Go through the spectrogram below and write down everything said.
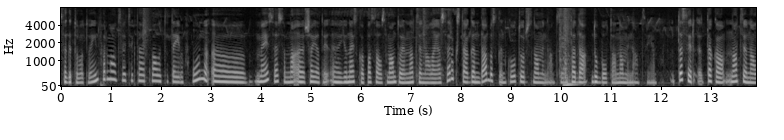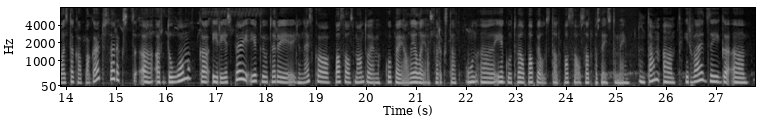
sagatavoto informāciju, cik tā ir kvalitatīva. Un uh, mēs esam šajā te, UNESCO pasaules mantojuma nacionālajā sarakstā gan dabas, gan kultūras nominācijā, tādā dubultā nominācijā. Tas ir tā kā nacionālais tā kā pagaidu saraksts ar domu, ka ir iespēja iekļūt arī UNESCO pasaules mantojuma kopējā lielajā sarakstā un uh, iegūt vēl papildus tādu pasaules atpazīstamību. Un tam uh, ir vajadzīga uh,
